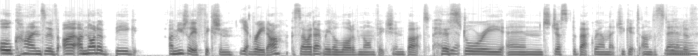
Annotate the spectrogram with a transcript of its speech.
all kinds of. I, I'm not a big. I'm usually a fiction Yep. reader, so I don't read a lot of nonfiction. But her Yep. story and just the background that you get to understand Yeah. of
